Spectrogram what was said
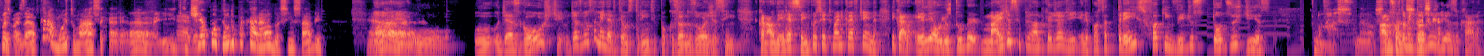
Pois, mas na época era muito massa, cara. Era, e, é, tinha conteúdo pra caramba, assim, sabe? Era... Não, é, o, o, o Jazz Ghost, o Jazz Ghost também deve ter uns 30 e poucos anos hoje, assim. O canal dele é 100% Minecraft ainda. E, cara, ele é o youtuber mais disciplinado que eu já vi. Ele posta três fucking vídeos todos os dias. Nossa, não. Absolutamente todos os dias o cara.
